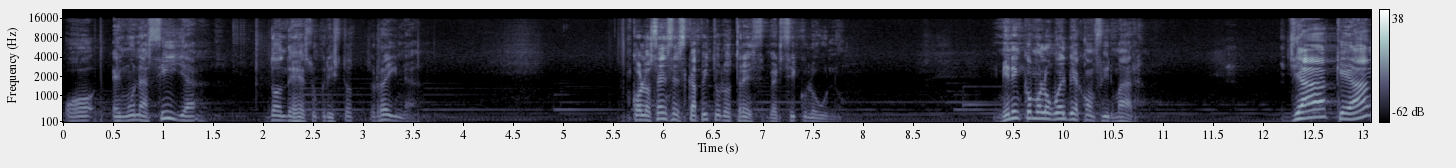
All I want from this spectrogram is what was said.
o en una silla donde Jesucristo reina. Colosenses capítulo 3, versículo 1. Miren cómo lo vuelve a confirmar. Ya que han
